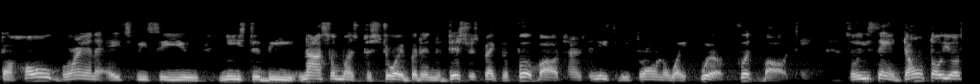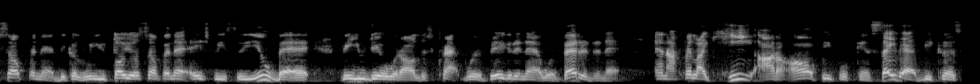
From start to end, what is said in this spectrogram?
the whole brand of HBCU needs to be not so much destroyed, but in the disrespect of football terms, it needs to be thrown away. We're a football team. So he's saying don't throw yourself in that because when you throw yourself in that HBCU bag, then you deal with all this crap. We're bigger than that. We're better than that. And I feel like he, out of all people, can say that because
